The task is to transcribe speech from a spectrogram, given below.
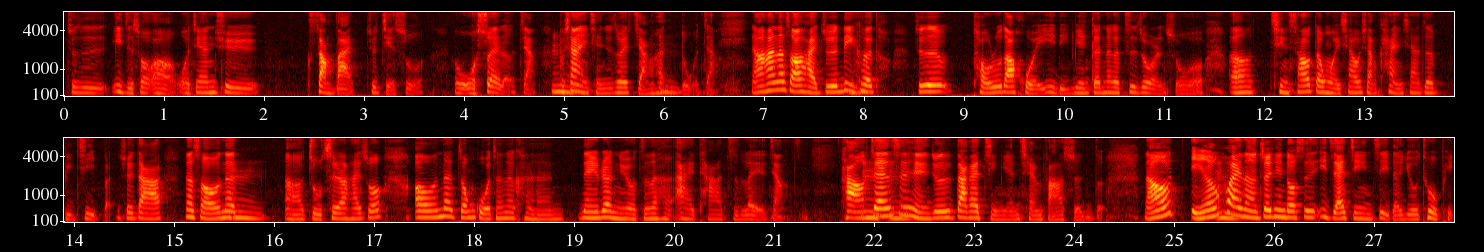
就是一直说哦，我今天去上班就结束了，我睡了这样，不像以前就是会讲很多这样。然后他那时候还就是立刻就是。投入到回忆里面，跟那个制作人说：“呃，请稍等我一下，我想看一下这笔记本。”所以大家那时候那、嗯、呃主持人还说：“哦，那中国真的可能那一任女友真的很爱他之类的这样子。”好，这件事情就是大概几年前发生的。嗯嗯，然后尹恩惠呢，最近都是一直在经营自己的 YouTube 频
